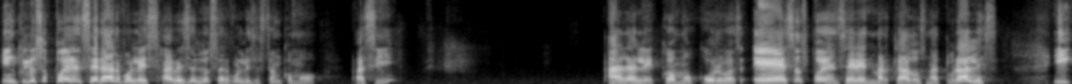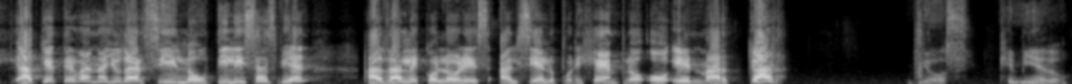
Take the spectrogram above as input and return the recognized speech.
incluso pueden ser árboles. A veces los árboles están como así. Ándale, como curvos. Esos pueden ser enmarcados naturales. ¿Y a qué te van a ayudar si lo utilizas bien? A darle colores al cielo, por ejemplo, o enmarcar. Dios, qué miedo.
